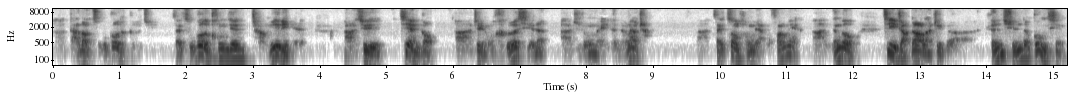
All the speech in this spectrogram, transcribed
啊。达到足够的格局，在足够的空间场域里面，啊，去建构啊这种和谐的啊这种美的能量场，啊，在纵横两个方面啊，能够既找到了这个人群的共性，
